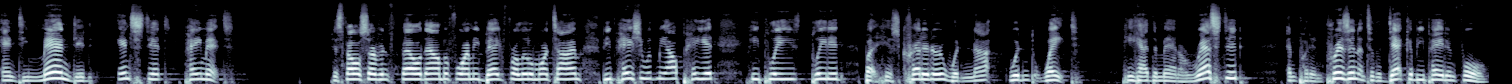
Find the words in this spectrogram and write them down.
and demanded instant payment. His fellow servant fell down before him. He begged for a little more time. Be patient with me, I'll pay it. He pleased, pleaded, but his creditor would not wouldn't wait. He had the man arrested and put in prison until the debt could be paid in full.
